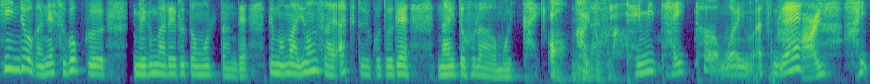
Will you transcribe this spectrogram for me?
筋量がねすごく恵まれると思ったんででもまあ4歳秋ということでナイトフラワーをもう一回あナイトフラワー。ってみたいと思いますね。はい、はい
